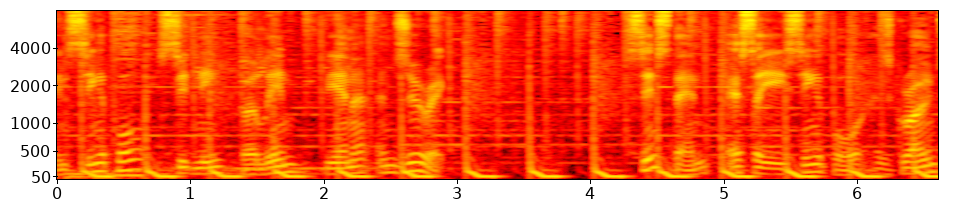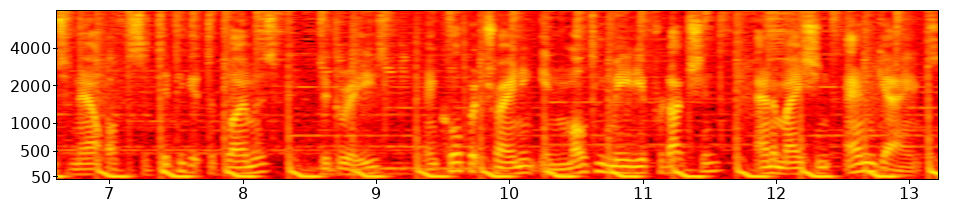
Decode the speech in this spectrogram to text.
in Singapore, Sydney, Berlin, Vienna and Zurich. Since then, SAE Singapore has grown to now offer certificate diplomas, degrees and corporate training in multimedia production, animation and games.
